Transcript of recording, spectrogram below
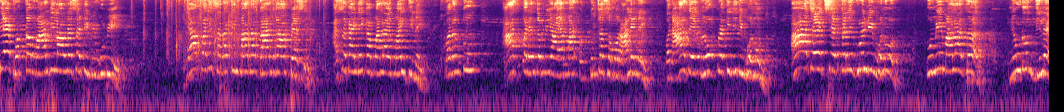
ते फक्त मार्गी लावण्यासाठी मी उभी आहे. या परिसरातील माझा दांडगा अभ्यास आहे. असं काही नाही का मला माहिती नाही. परंतु आजपर्यंत मी या मा- तुमच्यासमोर आले नाही पण आज एक लोकप्रतिनिधी म्हणून आज एक शेतकरी गृहिणी म्हणून तुम्ही मला जर निवडून दिले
